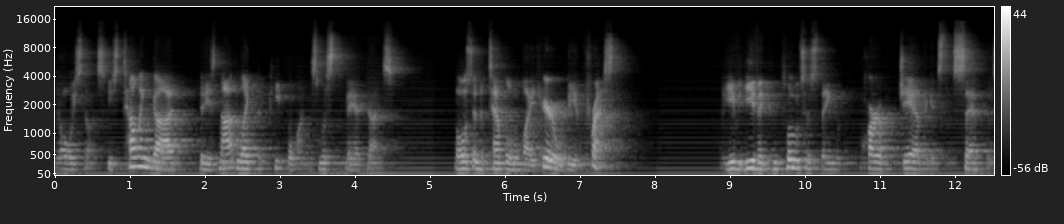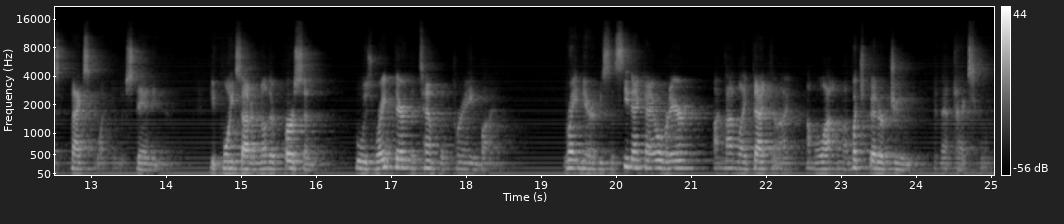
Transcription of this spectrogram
It always does. He's telling God that he's not like the people on this list of bad guys. Those in the temple who might hear will be impressed. He even concludes this thing with part of jab against the set, this tax collector. He points out another person who was right there in the temple praying by him. Right there. He says, See that guy over there? I'm not like that guy. I'm a lot, I'm a much better Jew than that tax collector.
